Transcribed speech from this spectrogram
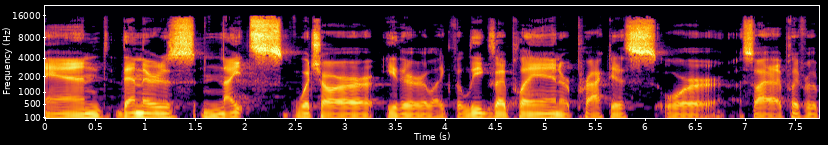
And then there's nights, which are either like the leagues I play in or practice, or so I play for the,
